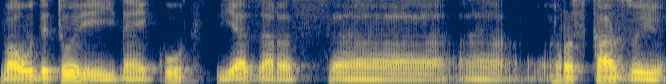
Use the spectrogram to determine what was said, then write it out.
в аудиторії, на яку я зараз е, е, розказую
